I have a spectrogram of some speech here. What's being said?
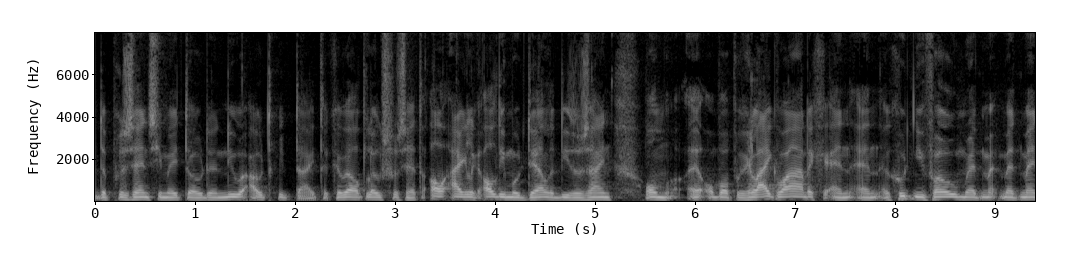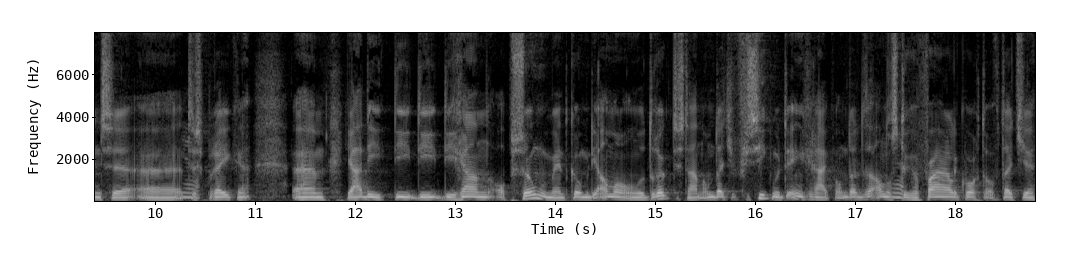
de presentiemethode, nieuwe autoriteiten, geweldloos verzet. Al, eigenlijk al die modellen die er zijn om, eh, om op een gelijkwaardig en, en een goed niveau met, met, met mensen uh, ja. te spreken. Um, ja, die, die, die, die gaan op zo'n moment komen die allemaal onder druk te staan. Omdat je fysiek moet ingrijpen, omdat het anders ja. te gevaarlijk wordt. Of dat je,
